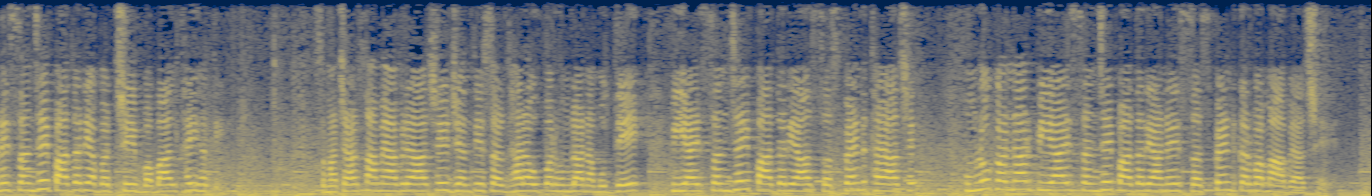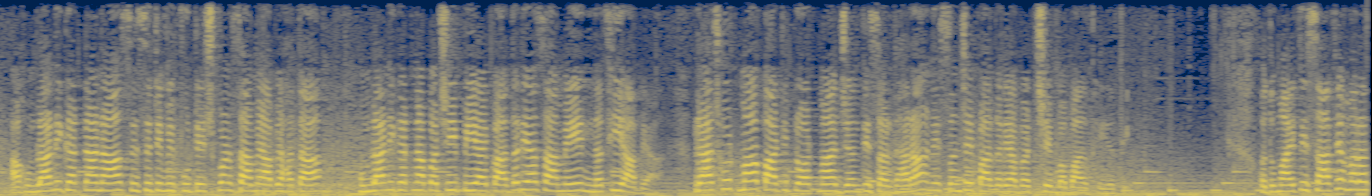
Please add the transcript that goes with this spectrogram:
અને સંજય પાદરિયા વચ્ચે બબાલ થઈ હતી. સમાચાર સામે આવી રહ્યા છે. જયંતિ સરધારા ઉપર હુમલાના મુદ્દે પીઆઈ સંજય પાદરિયા સસ્પેન્ડ થયા છે. હુમલો કરનાર પીઆઈ સંજય પાદરિયાને સસ્પેન્ડ કરવામાં આવ્યા છે. આ હુમલાની ઘટનાના સીસીટીવી ફૂટેજ પણ સામે આવ્યા હતા. હુમલાની ઘટના પછી પીઆઈ પાદરિયા સામે નથી આવ્યા. રાજકોટમાં પાર્ટી પ્લોટમાં જયંતિ સરધારા અને સંજય પાદરિયા વચ્ચે બબાલ થઈ હતી. વધુ માહિતી સાથે અમારા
